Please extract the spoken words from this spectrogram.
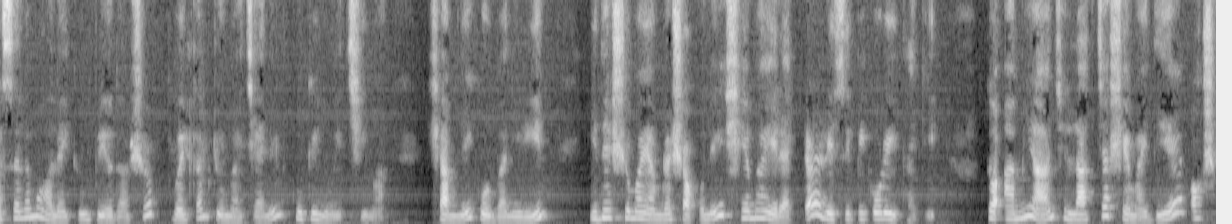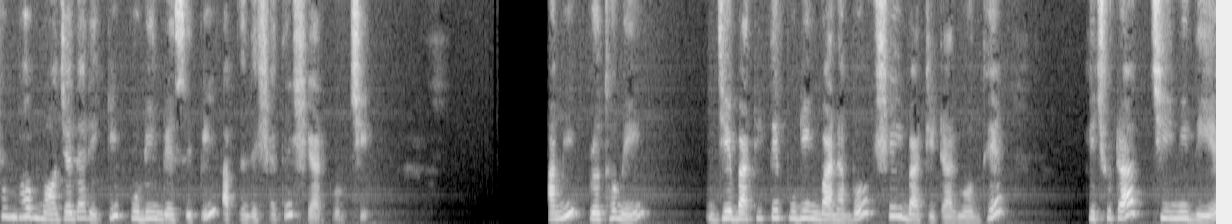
আসসালামু আলাইকুম, প্রিয় দর্শক। Welcome to my channel cooking with Seema সামনেই কোরবানির ঈদ। ঈদের সময় আমরা সকলেই সেমাইয়ের একটা রেসিপি করেই থাকি। তো আমি আজ লাচ্চা সেমাই দিয়ে অসম্ভব মজাদার একটি পুডিং রেসিপি আপনাদের সাথে শেয়ার করছি। আমি প্রথমে যে বাটিতে পুডিং বানাবো, সেই বাটিটার মধ্যে কিছুটা চিনি দিয়ে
